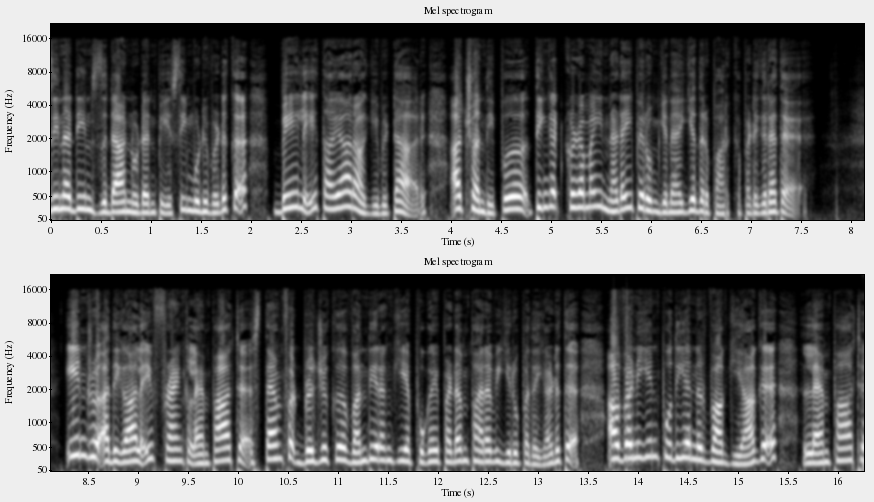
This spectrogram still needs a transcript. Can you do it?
ஜினடின் ஜிடானுடன் பேசி முடிவெடுக்க பேலே தயாராகிவிட்டார். அச்சந்திப்பு திங்கட்கிழமை நடைபெறும் என எதிர்பார்க்கப்படுகிறது. இன்று அதிகாலை பிராங்க் லெம்பாட் ஸ்டாம்ஃபர்ட் பிரிட்ஜுக்கு வந்திறங்கிய புகைப்படம் பரவியிருப்பதை அடுத்து அவ்வணியின் புதிய நிர்வாகியாக லெம்பாட்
